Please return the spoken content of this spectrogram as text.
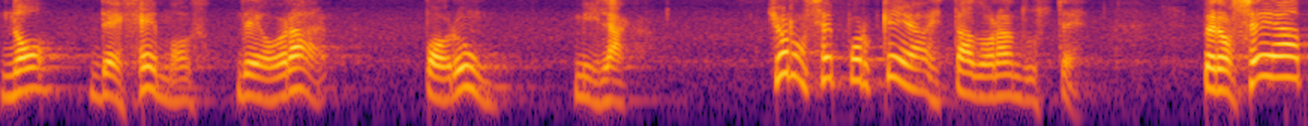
no dejemos de orar por un milagro. Yo no sé por qué ha estado orando usted, pero sea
